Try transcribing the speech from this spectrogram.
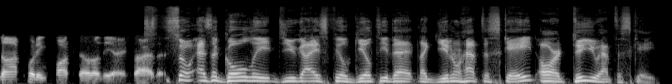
not putting pucks out on the ice either. So, as a goalie, do you guys feel guilty that like you don't have to skate, or do you have to skate?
